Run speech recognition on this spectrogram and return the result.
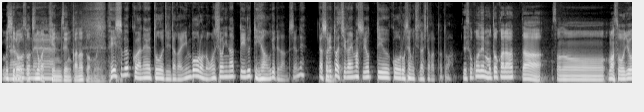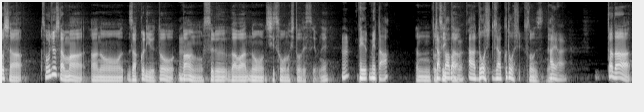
むしろそっちの方が健全かなとは思います。Facebook はね、当時、だから陰謀論の温床になっているって批判を受けてたんですよね。だそれとは違いますよっていう、こう、路線を打ち出したかったと。で、そこで元からあった、その、まあ創業者、創業者はまあ、あの、ざっくり言うと、うんバンをする側の思想の人ですよね。ん？ペメタ？うんと、ザッカーバーグ？。あ、同士、ザック同士。そうですね。はいはい。ただ、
